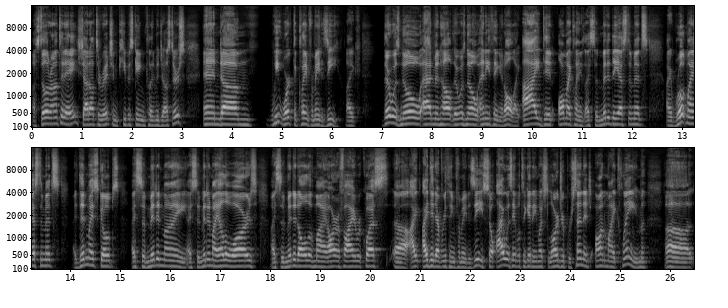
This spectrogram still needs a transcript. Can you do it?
uh, still around today. Shout out to Rich and Key Biscayne Claim Adjusters. And um, we worked the claim from A to Z. Like, there was no admin help. There was no anything at all. Like I did all my claims. I submitted the estimates. I wrote my estimates. I did my scopes. I submitted my I submitted my LORs. I submitted all of my RFI requests. Uh, I I did everything from A to Z. So I was able to get a much larger percentage on my claim, uh,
